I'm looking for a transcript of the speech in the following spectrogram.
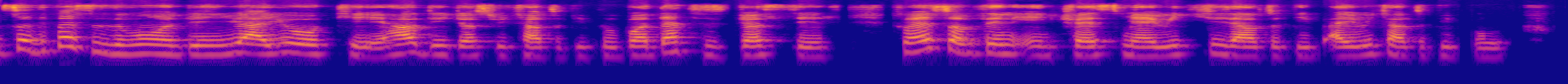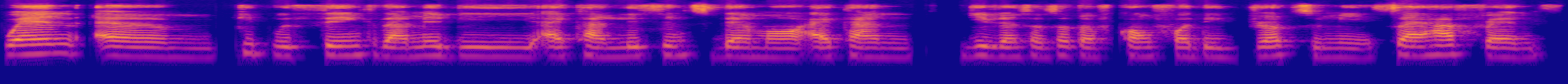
so the person is the one wondering, you are you okay? How do you just reach out to people? But that is just it. So when something interests me, I reach out to people. I reach out to people. When um people think that maybe I can listen to them or I can give them some sort of comfort, they draw to me. So I have friends.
